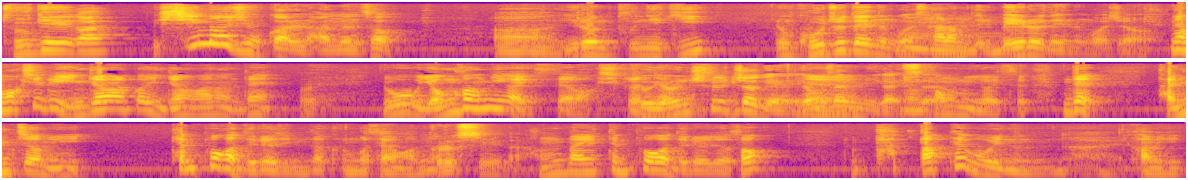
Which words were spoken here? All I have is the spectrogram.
두 개가 시너지 효과를 하면서 아 이런 분위기, 이런 고조되는 거에 음. 사람들이 매료되는 거죠. 근데 확실히 인정할 건 인정하는데 네. 요 영상미가 있어요 확실히. 그 연출적인 네, 영상미가 있어요. 영상미가 있어요. 근데 단점이 템포가 느려집니다. 그런 거 사용하면. 그렇습니다. 상당히 템포가 느려져서 좀 답답해 보이는 감이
